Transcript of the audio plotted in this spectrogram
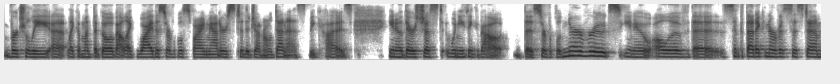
virtually uh, like a month ago about like why the cervical spine matters to the general dentist because you know there's just when you think about the cervical nerve roots you know all of the sympathetic nervous system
